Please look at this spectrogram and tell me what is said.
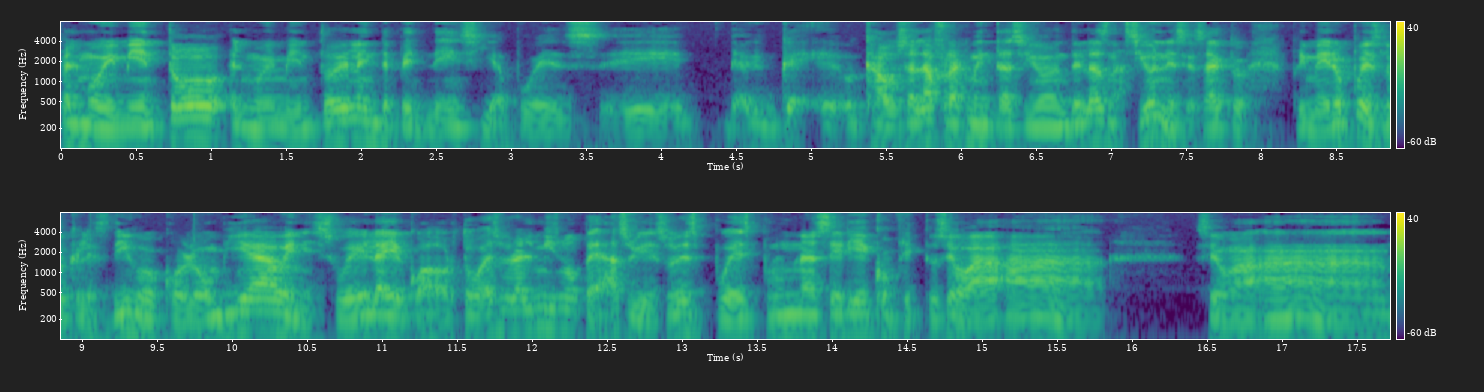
el movimiento, el movimiento de la independencia, pues eh, causa la fragmentación de las naciones, exacto. Primero, pues lo que les digo, Colombia, Venezuela y Ecuador, todo eso era el mismo pedazo y eso después por una serie de conflictos se va a, se va a,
